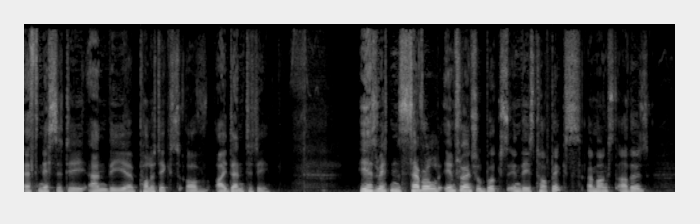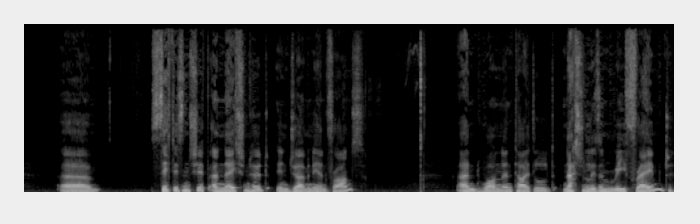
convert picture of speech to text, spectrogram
ethnicity, and the uh, politics of identity. He has written several influential books in these topics, amongst others um, citizenship and nationhood in Germany and France, and one entitled Nationalism Reframed,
